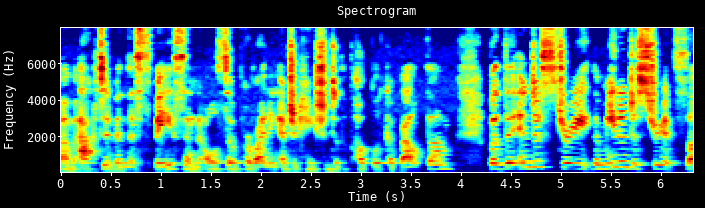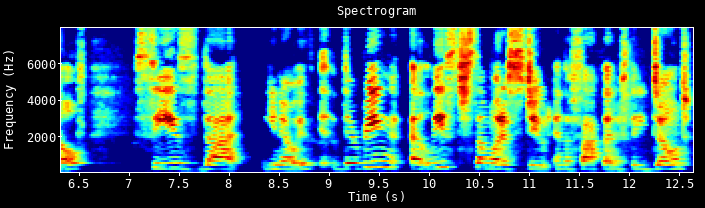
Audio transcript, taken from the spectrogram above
um, active in this space and also providing education to the public about them. But the industry industry, the meat industry itself, sees that you know if, they're being at least somewhat astute in the fact that if they don't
